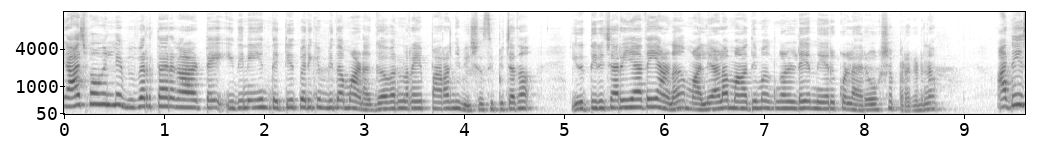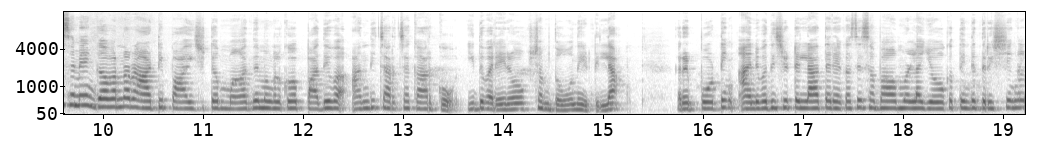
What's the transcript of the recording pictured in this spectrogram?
രാജ്ഭവനിലെ വിവർത്തകരാകട്ടെ ഇതിനെയും തെറ്റിദ്ധരിക്കും വിധമാണ് ഗവർണറെ പറഞ്ഞു വിശ്വസിപ്പിച്ചത്. ഇത് തിരിച്ചറിയാതെയാണ് മലയാള മാധ്യമങ്ങളുടെ നേർക്കുള്ള രോഷപ്രകടനം. അതേസമയം ഗവർണർ ആട്ടിപ്പായിച്ചിട്ടും മാധ്യമങ്ങൾക്കോ പതിവ് അന്തിചർച്ചക്കാർക്കോ ഇതുവരെ രോക്ഷം തോന്നിയിട്ടില്ല. റിപ്പോർട്ടിംഗ് അനുവദിച്ചിട്ടില്ലാത്ത രഹസ്യ സ്വഭാവമുള്ള യോഗത്തിന്റെ ദൃശ്യങ്ങൾ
